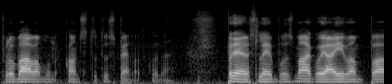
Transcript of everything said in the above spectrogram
probavamo na koncu tudi uspeno. Prej slej bo zmagal, ja, Ivan pa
